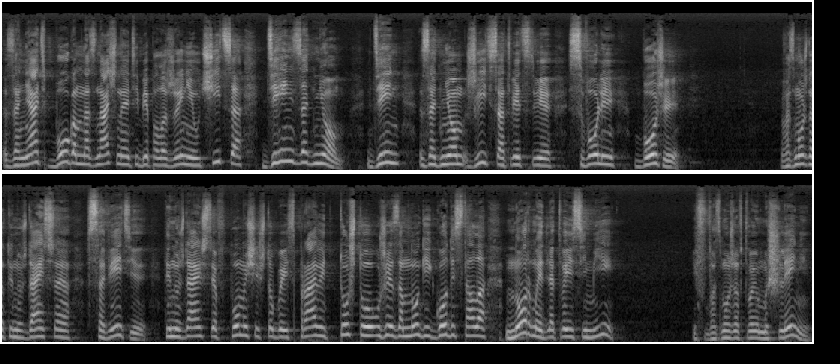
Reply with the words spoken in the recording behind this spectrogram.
занять Богом назначенное тебе положение, учиться день за днем, день за днем жить в соответствии с волей Божией. Возможно, ты нуждаешься в совете, ты нуждаешься в помощи, чтобы исправить то, что уже за многие годы стало нормой для твоей семьи и, возможно, в твоем мышлении.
